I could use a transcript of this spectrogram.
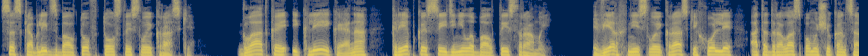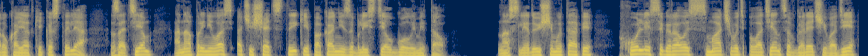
соскоблить с болтов толстый слой краски. Гладкая и клейкая, она крепко соединила болты с рамой. Верхний слой краски Холли отодрала с помощью конца рукоятки костыля, затем она принялась очищать стыки, пока не заблестел голый металл. На следующем этапе Холли собиралась смачивать полотенце в горячей воде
